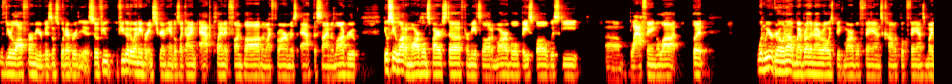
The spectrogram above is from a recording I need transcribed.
with your law firm or your business, whatever it is. So if you if you go to any of our Instagram handles, like I'm at Planet Fun Bob and my firm is at the Simon Law Group, you'll see a lot of Marvel inspired stuff. For me, it's a lot of Marvel, baseball, whiskey, um, laughing a lot. But when we were growing up, my brother and I were always big Marvel fans, comic book fans. My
